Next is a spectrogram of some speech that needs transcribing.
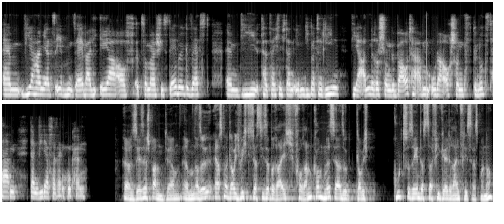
Ähm, wir haben jetzt eben selber eher auf äh, zum Beispiel Stable gesetzt, ähm, die tatsächlich dann eben die Batterien, die ja andere schon gebaut haben oder auch schon genutzt haben, dann wiederverwenden können. Ja, sehr, sehr spannend. Ja. Ähm, also erstmal glaube ich wichtig, dass dieser Bereich vorankommt. Ne? Ist ja also, glaube ich, gut zu sehen, dass da viel Geld reinfließt erstmal, ne?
